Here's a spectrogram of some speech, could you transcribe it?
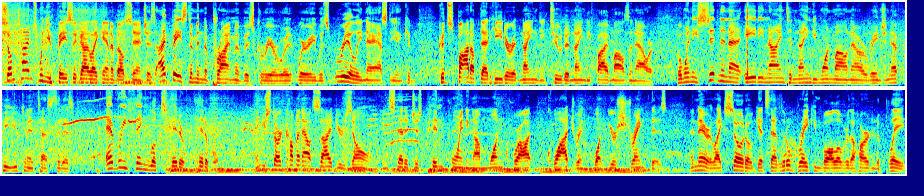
Sometimes when you face a guy like Anibal Sanchez, I faced him in the prime of his career where, where he was really nasty and could, could spot up that heater at 92 to 95 miles an hour. But when he's sitting in that 89 to 91 mile an hour range, and FP, you can attest to this, everything looks hitter, hittable. and you start coming outside your zone instead of just pinpointing on one quad quadrant what your strength is. And there, like Soto gets that little breaking ball over the heart of the plate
